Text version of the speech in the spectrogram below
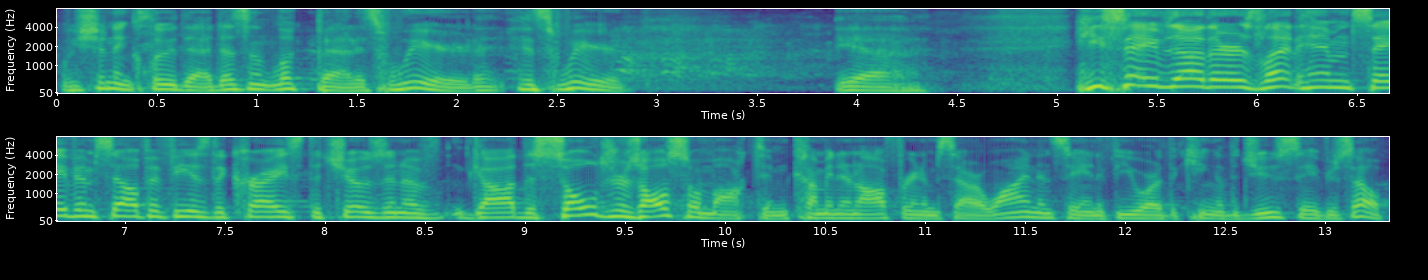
we shouldn't include that. It doesn't look bad. It's weird. It's weird. Yeah. He saved others. Let him save himself if he is the Christ, the chosen of God. The soldiers also mocked him, coming and offering him sour wine and saying, If you are the king of the Jews, save yourself.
